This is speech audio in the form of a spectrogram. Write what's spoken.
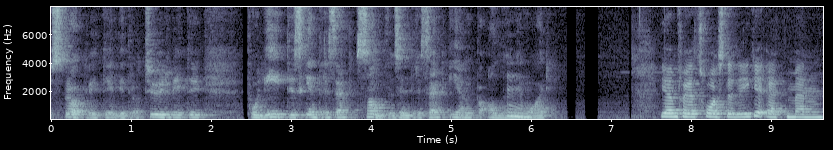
språkviter, litteraturviter, politisk interessert, samfunnsinteressert, igjen på alle Mm. nivåer. Jamen, for jeg tror slet ikke, at man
